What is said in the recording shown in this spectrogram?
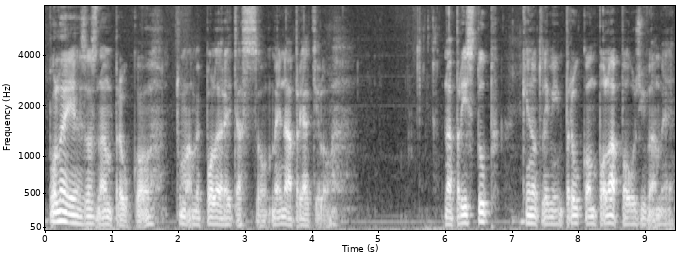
Pole je zoznam prvkov. Tu máme pole reťazcov, mená priateľov. Na prístup k jednotlivým prvkom pola používame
